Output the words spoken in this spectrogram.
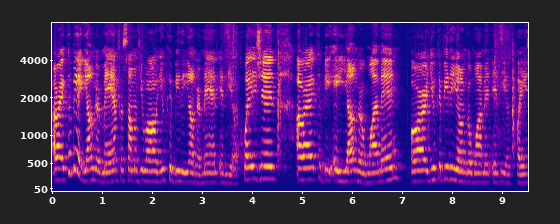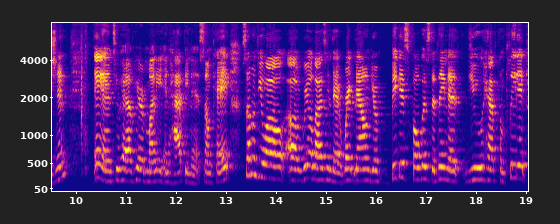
All right, could be a younger man for some of you all. You could be the younger man in the equation. All right, could be a younger woman or you could be the younger woman in the equation and you have here money and happiness okay? Some of you all uh, realizing that right now your biggest focus the thing that you have completed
